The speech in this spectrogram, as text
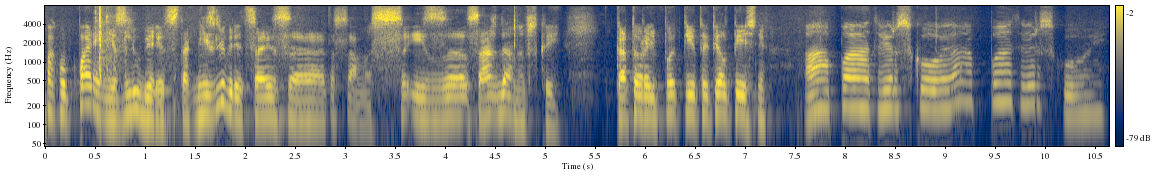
такой парень из Люберец, так, не из Люберец, а из, э, это самое, из э, Саждановской, который пел песню «А по Тверской, а по Тверской,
